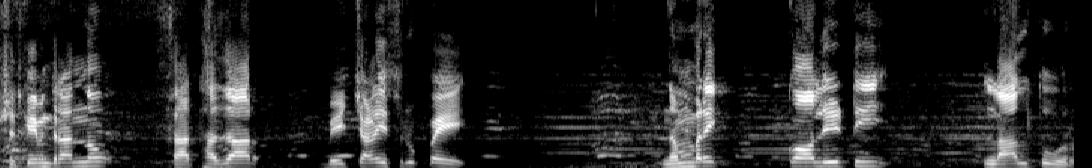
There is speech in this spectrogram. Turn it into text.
शेतकरी मित्रांनो सात हजार बेचाळीस रुपये नंबर एक क्वालिटी लाल तूर.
